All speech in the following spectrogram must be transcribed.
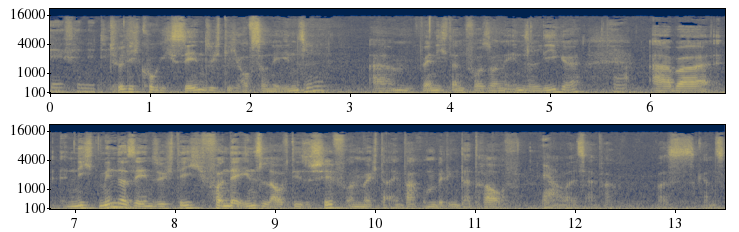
definitiv. Natürlich gucke ich sehnsüchtig auf so eine Insel, ähm, wenn ich dann vor so einer Insel liege, ja. aber nicht minder sehnsüchtig von der Insel auf dieses Schiff und möchte einfach unbedingt da drauf, ja. ja weil es einfach was ganz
